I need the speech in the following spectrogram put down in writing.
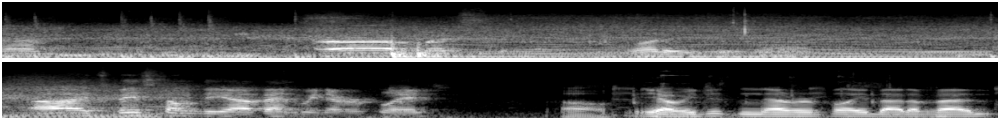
Um, uh, let's. What is this, man? Uh, it's based on the uh, event we never played. Oh, yeah, we just never played that event.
